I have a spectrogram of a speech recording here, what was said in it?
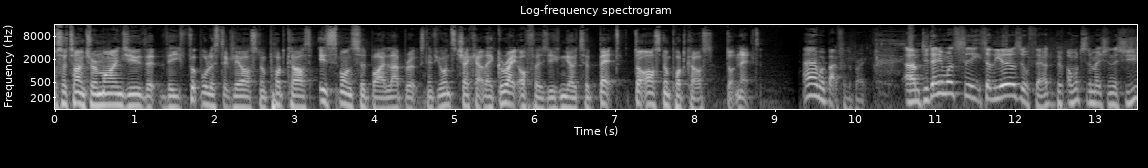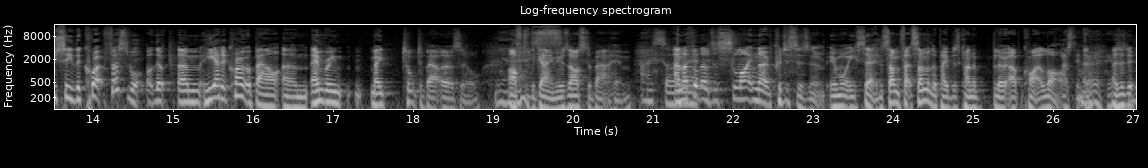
Also time to remind you that the Footballistically Arsenal podcast is sponsored by Ladbrokes. And if you want to check out their great offers, you can go to bet.arsenalpodcast.net. And we're back for the break. Um, did anyone see? So the Özil thing. I I wanted to mention this. Did you see the quote? First of all, the, um, he had a quote about um, Emery made talked about Özil after the game. He was asked about him. I saw and I thought there was a slight note of criticism in what he said. And some, in fact, some of the papers kind of blew it up quite a lot. As they And- yeah. as they do.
